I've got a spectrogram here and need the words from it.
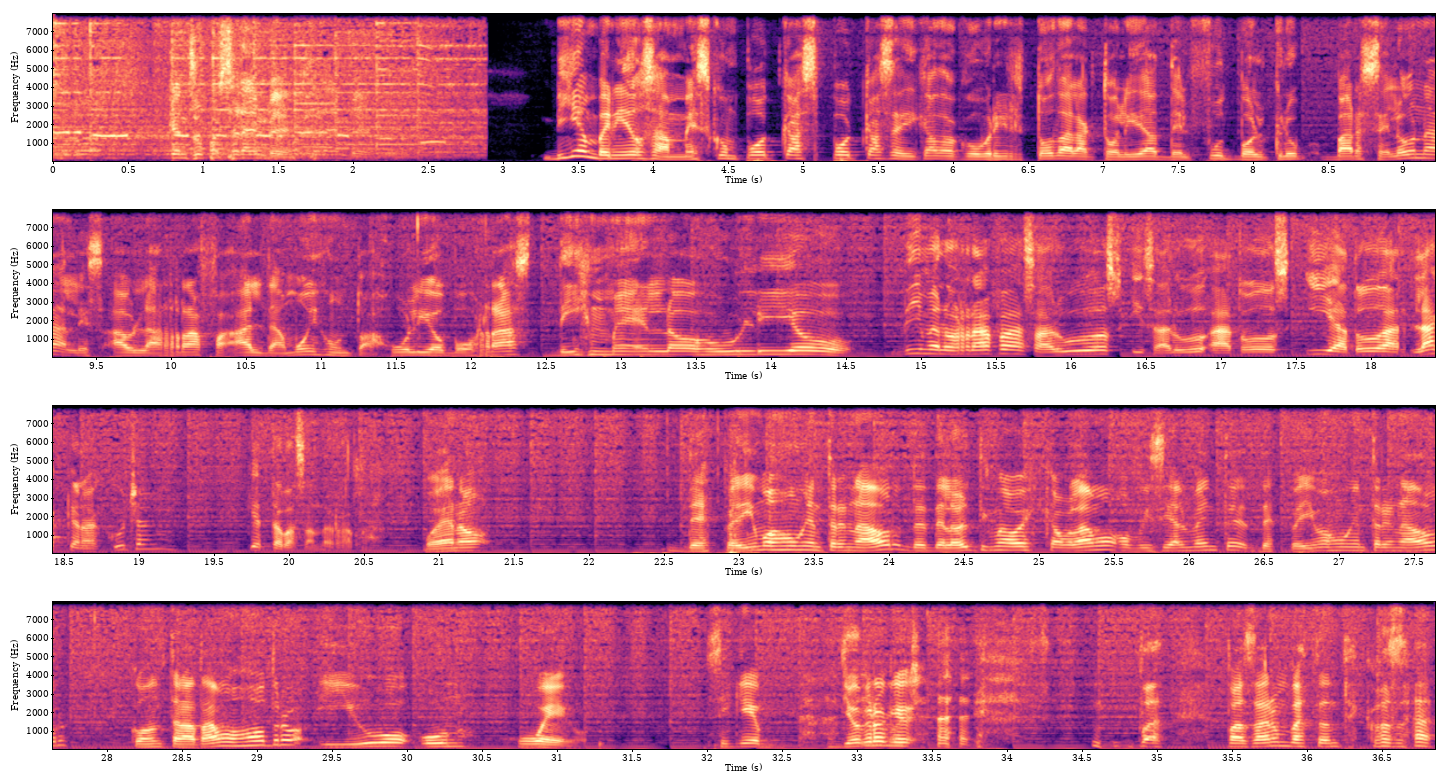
que ens ho passarem bé. Bienvenidos a Mezcum Podcast, podcast dedicado a cubrir toda la actualidad del Fútbol Club Barcelona. Les habla Rafa Aldamuy junto a Julio Borrás. Dímelo, Julio. Dímelo Rafa, saludos y saludos a todos y a todas las que nos escuchan. ¿Qué está pasando Rafa? Bueno, despedimos a un entrenador. Desde la última vez que hablamos oficialmente, despedimos a un entrenador, contratamos otro y hubo un juego. Así que yo Sí, creo que mucha- pasaron bastantes cosas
